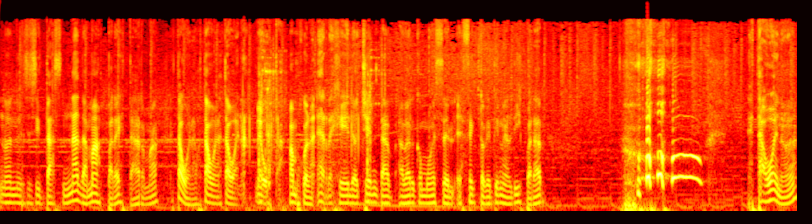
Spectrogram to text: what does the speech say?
no necesitas nada más para esta arma. Está buena, está buena, está buena. Me gusta. Vamos con la RGL80 a ver cómo es el efecto que tiene al disparar. está bueno, ¿eh?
